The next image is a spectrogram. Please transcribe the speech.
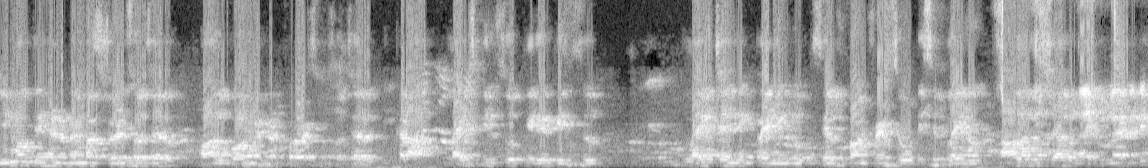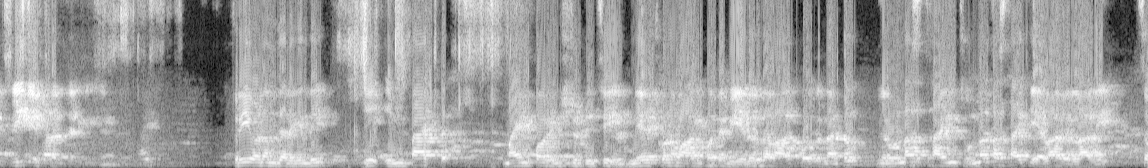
minimum three hundred members students వచ్చారు. ఆల్ గవర్నమెంట్ స్కూల్స్ వచ్చారు. ఇక్కడ life skills career skills life changing training self confidence discipline చాలా విషయాలు నైపుణ్యం అనేది ఫ్రీగా ఇవ్వడం జరిగింది. ఫ్రీ ఇవ్వడం జరిగింది. ఈ ఇంపాక్ట్ మైండ్ పవర్ ఇన్స్టిట్యూట్ నుంచి నేర్చుకోవడం ఆగిపోతే మీ ఎదురుగా ఆగిపోతుందంటూ మీరు ఉన్న స్థాయి నుంచి ఉన్నత స్థాయికి ఎలా వెళ్ళాలి? సో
